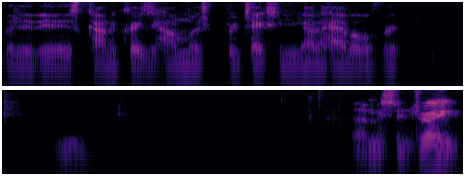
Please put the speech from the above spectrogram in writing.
but it, it is kind of crazy how much protection you got to have over it. Mm-hmm. Uh, Mr. Drake.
